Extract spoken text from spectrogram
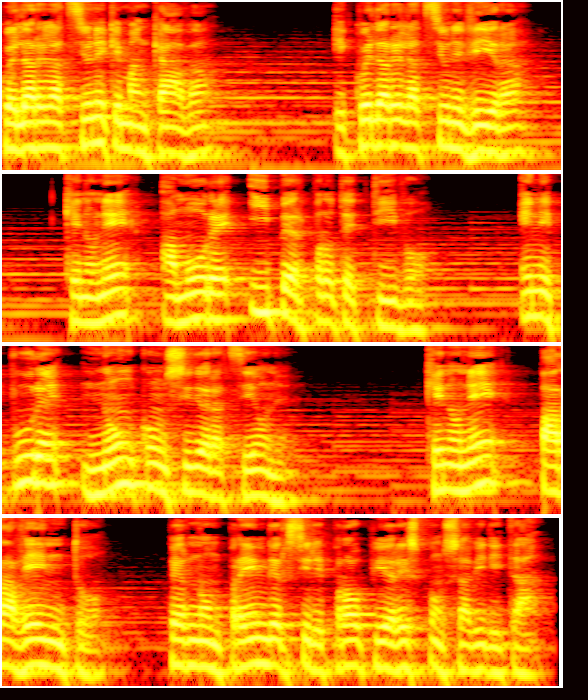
Quella relazione che mancava è quella relazione vera che non è amore iperprotettivo e neppure non considerazione, che non è paravento per non prendersi le proprie responsabilità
